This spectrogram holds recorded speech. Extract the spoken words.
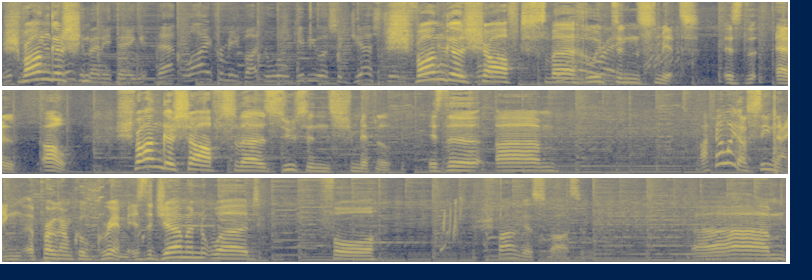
If you Schwanger- can't think of anything, that lie for me button will give you a suggestion. Schwangerschaftsverhütungsmittel is the L. Oh. Schwangerschaftsverhütungsmittel is the um. I feel like I've seen that in a program called Grimm. Is the German word for Schwangerswassel. Um,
